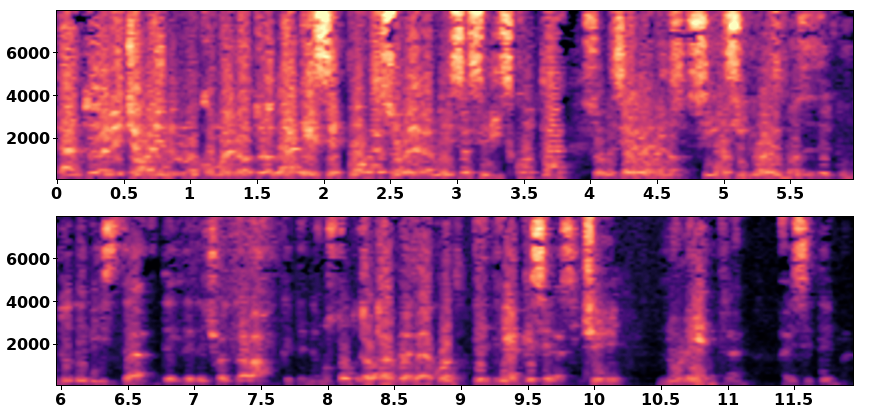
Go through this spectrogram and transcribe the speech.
tanto derecho Ahora, tiene uno como el otro claro. que se ponga sobre la mesa, se discuta, Sobre todo, bueno, si, por si lo vemos desde el punto de vista del derecho al trabajo que tenemos todos, Totalmente Bueno, de acuerdo. Tendría que ser así. Sí. No le entran a ese tema,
